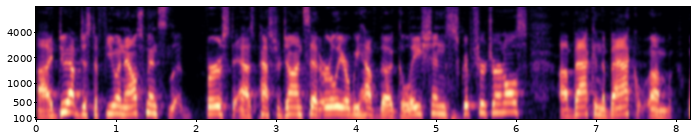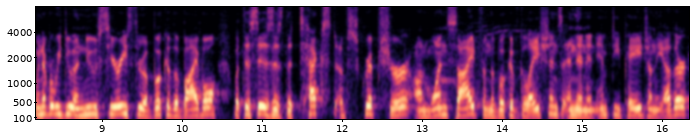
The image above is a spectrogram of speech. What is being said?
Uh, I do have just a few announcements. First, as Pastor John said earlier, we have the Galatians scripture journals uh, back in the back. Um, whenever we do a new series through a book of the Bible, what this is is the text of scripture on one side from the book of Galatians and then an empty page on the other.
